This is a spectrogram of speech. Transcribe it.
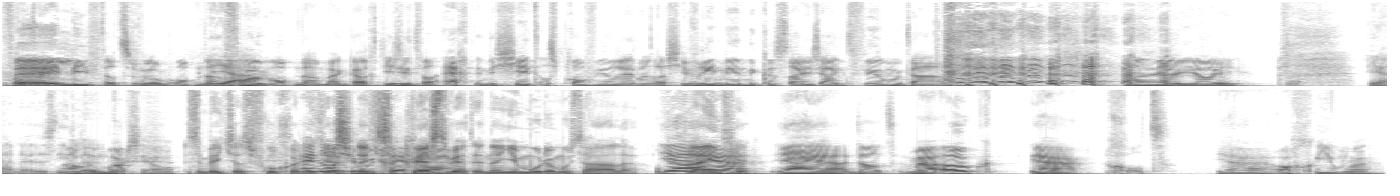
het Nee. heel lief dat ze voor hem, opnam, Ja. voor hem opnam. Maar ik dacht, je zit wel echt in de shit als profielrenner... als je vriendin de kastanjes uit het vuur moet halen. oei. Ja, nee, dat is niet leuk. Marcel. Het is een beetje als vroeger En dat als je, je dat je gepest zeggen- werd en dan je moeder moest halen op het Ja, pleintje. ja, ja, ja, dat. Maar ook, ja, god. Ja, och jongen.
